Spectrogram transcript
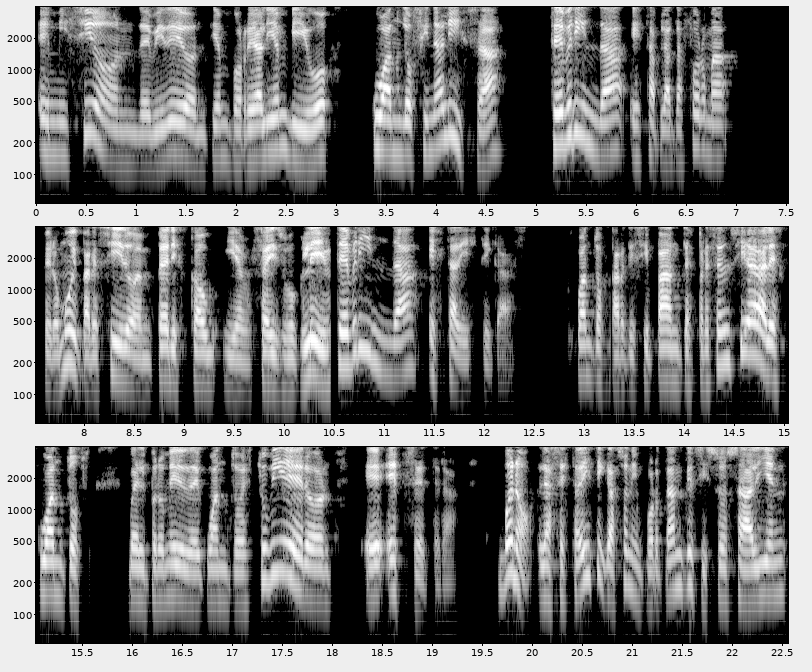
emisión de video en tiempo real y en vivo, cuando finaliza, te brinda esta plataforma, pero muy parecido en Periscope y en Facebook Live, te brinda estadísticas. Cuántos participantes presenciales, cuántos, el promedio de cuántos estuvieron, eh, etcétera. Bueno, las estadísticas son importantes si sos alguien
